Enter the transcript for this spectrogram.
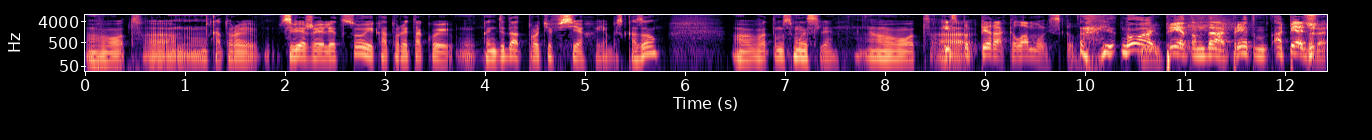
вот, который свежее лицо и который такой кандидат против всех, я бы сказал в этом смысле. Вот. Из-под пера Коломойского. Ну, при этом, да, при этом, опять же,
